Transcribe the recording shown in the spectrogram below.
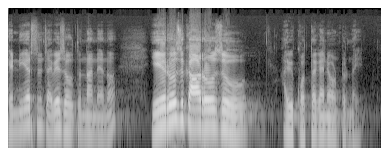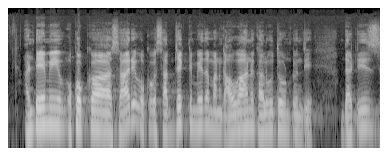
టెన్ ఇయర్స్ నుంచి అవే చదువుతున్నాను నేను. ఏ రోజుకి ఆ రోజు అవి కొత్తగానే ఉంటున్నాయి. అంటే ఏమి ఒక్కొక్కసారి ఒక్కొక్క సబ్జెక్ట్ మీద మనకు అవగాహన కలుగుతూ ఉంటుంది. దట్ ఈజ్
